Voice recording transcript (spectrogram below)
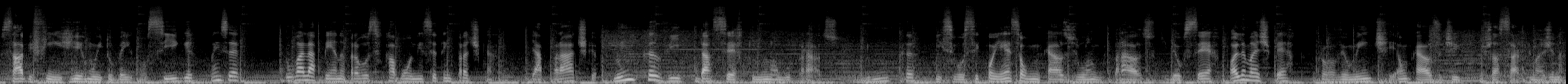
sabe fingir muito bem consiga, mas é não vale a pena. Para você ficar bom nisso, você tem que praticar. E a prática, nunca vi dar certo no longo prazo. Nunca. E se você conhece algum caso de longo prazo que deu certo, olha mais de perto. Provavelmente é um caso de puxa-saco imaginar.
